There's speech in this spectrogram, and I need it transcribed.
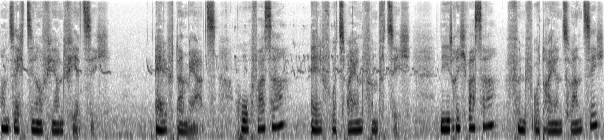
und 16.44 Uhr. 11. März Hochwasser 11.52 Uhr. Niedrigwasser 5.23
